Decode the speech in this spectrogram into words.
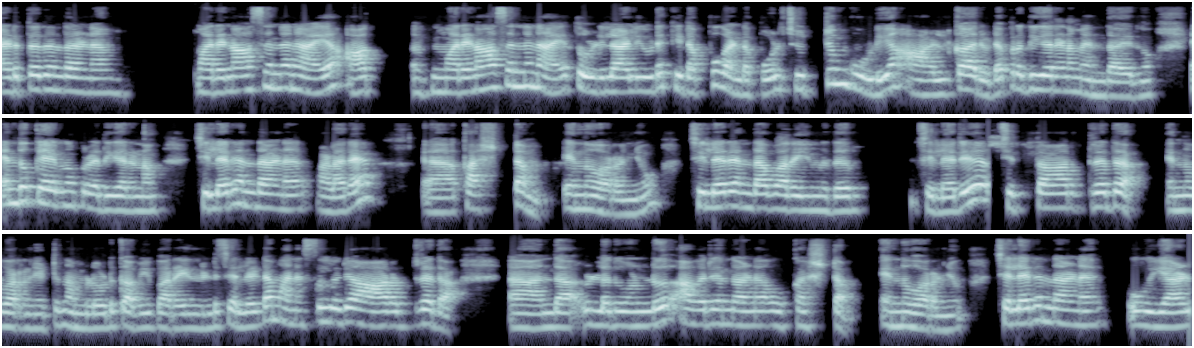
അടുത്തത് എന്താണ്? മരണാസന്നനായ ആ മരണാസന്നനായ തൊഴിലാളിയുടെ കിടപ്പ് കണ്ടപ്പോൾ ചുറ്റും കൂടിയ ആൾക്കാരുടെ പ്രതികരണം എന്തായിരുന്നു? എന്തൊക്കെയായിരുന്നു പ്രതികരണം? ചിലരെന്താണ്? വളരെ കഷ്ടം എന്ന് പറഞ്ഞു. ചിലരെന്താ പറയുന്നത്? ചിലര് ചിത്താർദ്രത എന്ന് പറഞ്ഞിട്ട് നമ്മളോട് കവി പറയുന്നുണ്ട്. ചിലരുടെ മനസ്സിൽ ഒരു ആർദ്രത എന്താ ഉള്ളത് കൊണ്ട് അവരെന്താണ് ഓ കഷ്ടം എന്ന് പറഞ്ഞു. ചിലരെന്താണ് ഓ ഇയാൾ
